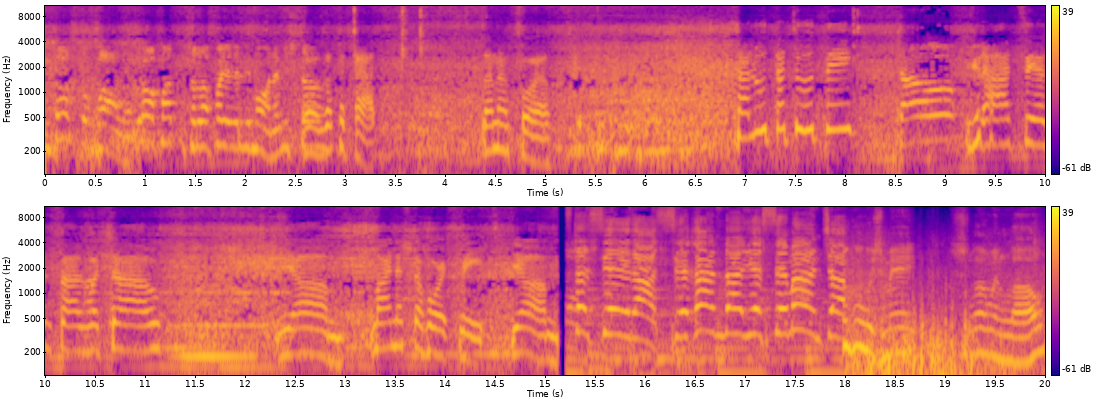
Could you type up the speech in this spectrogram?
impasto uguale, però fatto sulla foglia del limone, visto? Oh, look at that. Lemon foil. Saluta a tutti. Ciao! Grazie, Salvo. Ciao. Yum. Minus the horse meat. Yum. Stasera se canta e se mangia. Fugu is made slow and low.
